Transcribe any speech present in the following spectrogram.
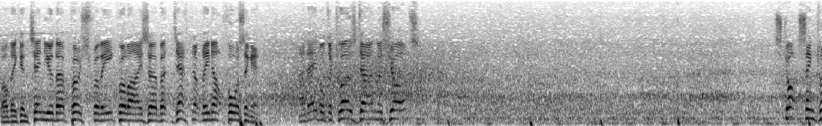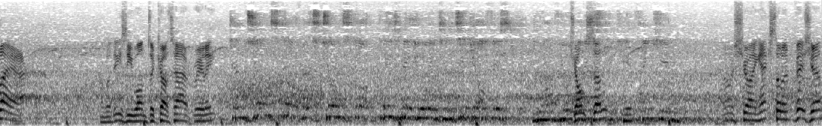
Well, they continue their push for the equaliser, but definitely not forcing it. And able to close down the shots. Scott Sinclair. Well, an easy one to cut out, really. Johnson. Thank you. Oh, showing excellent vision.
